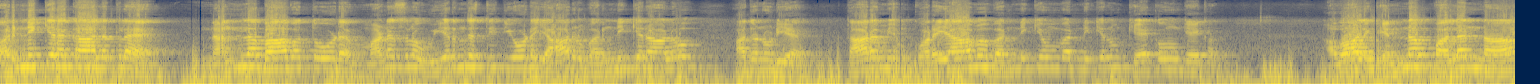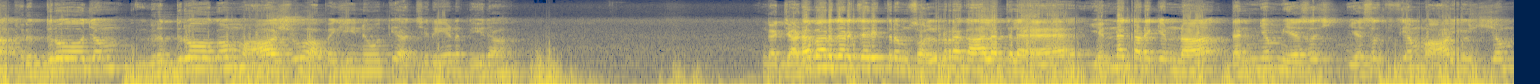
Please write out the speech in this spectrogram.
வர்ணிக்கிற காலத்தில் நல்ல பாவத்தோட மனசில் உயர்ந்த ஸ்திதியோட யார் வர்ணிக்கிறாளோ அதனுடைய தாரம்யம் குறையாம வர்ணிக்கவும் வர்ணிக்கணும் கேட்கவும் கேட்கணும். அவளுக்கு என்ன பலன்னா ஹிருத்ரோஜம் ஹிருத்ரோகம் ஆஷு அபகீனோத்தி அச்சிரேன தீரா. இங்க ஜடபரதர் சரித்திரம் சொல்ற காலத்துல என்ன கிடைக்கும்னா தன்யம் யசஸ் யசஸ்யம் ஆயுஷ்யம்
